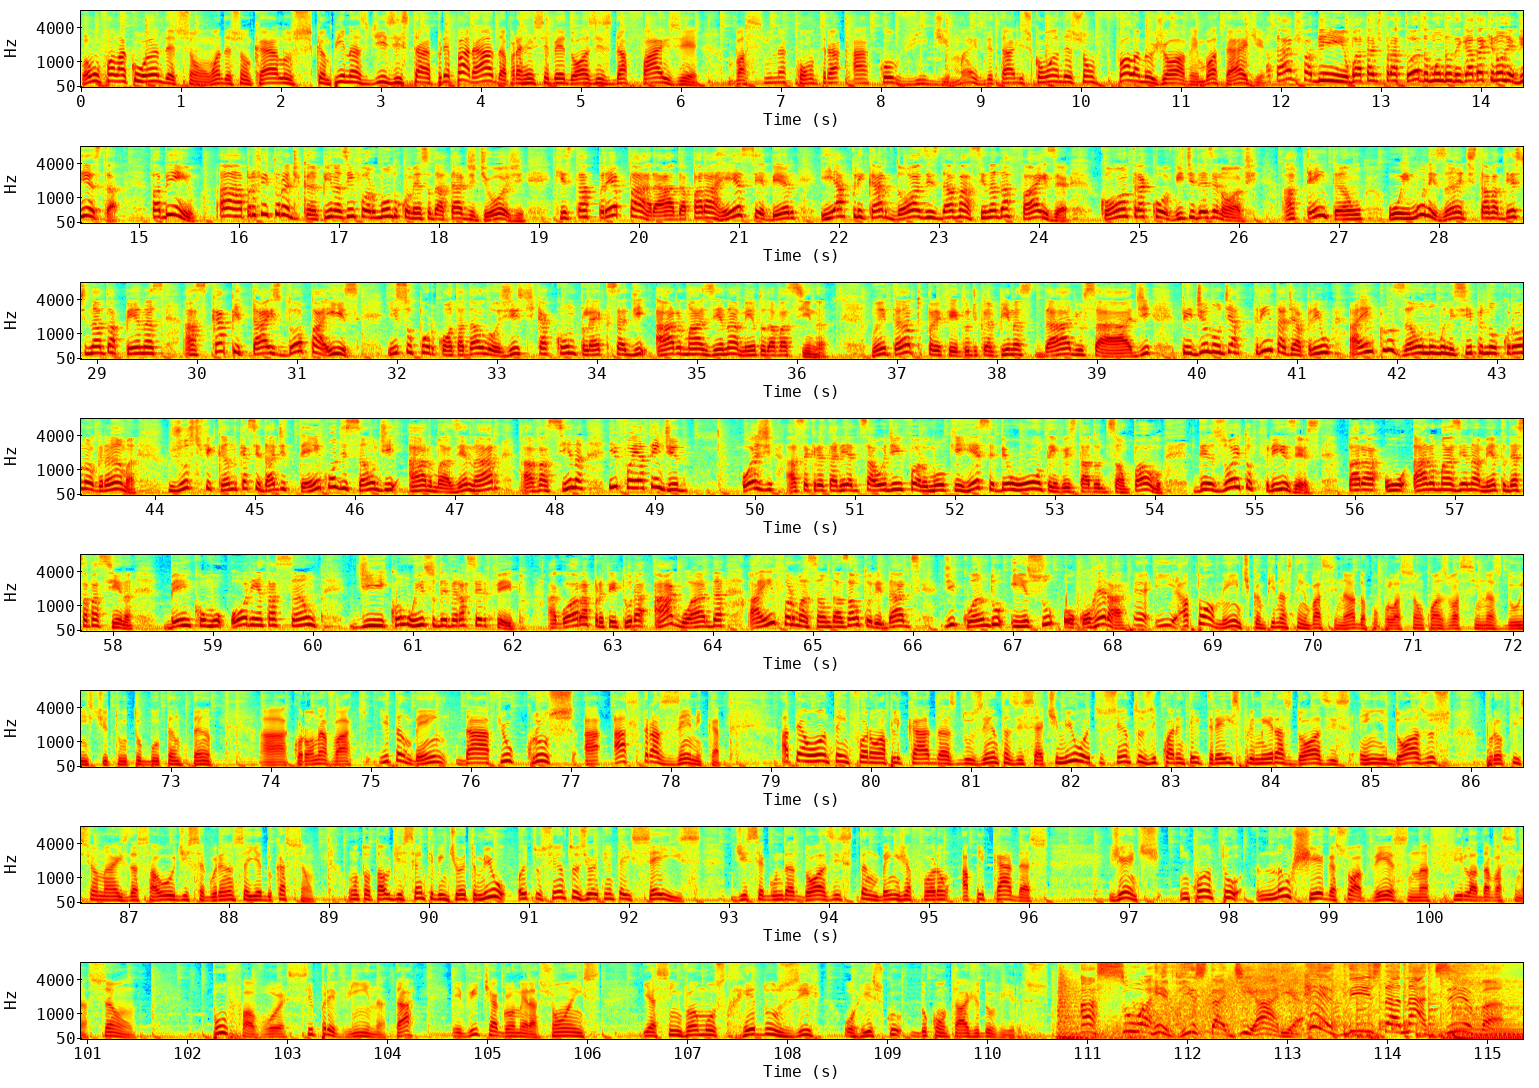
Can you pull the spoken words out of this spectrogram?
Vamos falar com o Anderson. Anderson Carlos, Campinas diz estar preparada para receber doses da Pfizer, vacina contra a Covid. Mais detalhes com Anderson. Fala, meu jovem. Boa tarde. Boa tarde, Fabinho. Boa tarde para todo mundo ligado aqui no Revista. Fabinho, a Prefeitura de Campinas informou no começo da tarde de hoje que está preparada para receber e aplicar doses da vacina da Pfizer contra a Covid-19. Até então, o imunizante estava destinado apenas às capitais do país, isso por conta da logística complexa de armazenamento da vacina. No entanto, o prefeito de Campinas, Dário Saad, pediu no dia 30 de abril a inclusão no município no cronograma, justificando que a cidade tem condição de armazenar a vacina e foi atendido. Hoje, a Secretaria de Saúde informou que recebeu ontem do estado de São Paulo 18 freezers para o armazenamento dessa vacina, bem como orientação de como isso deverá ser feito. Agora a prefeitura aguarda a informação das autoridades de quando isso ocorrerá. É, e atualmente Campinas tem vacinado a população com as vacinas do Instituto Butantan, a Coronavac, e também da Fiocruz, a AstraZeneca. Até ontem foram aplicadas 207.843 primeiras doses em idosos, profissionais da saúde, segurança e educação. Um total de 128.886 de segunda doses também já foram aplicadas. Gente, enquanto não chega a sua vez na fila da vacinação, por favor, se previna, tá? Evite aglomerações e assim vamos reduzir o risco do contágio do vírus. A sua revista diária. Revista Nativa.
